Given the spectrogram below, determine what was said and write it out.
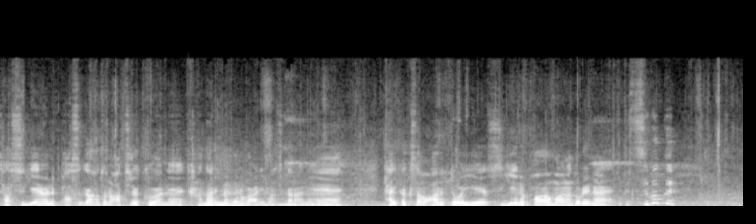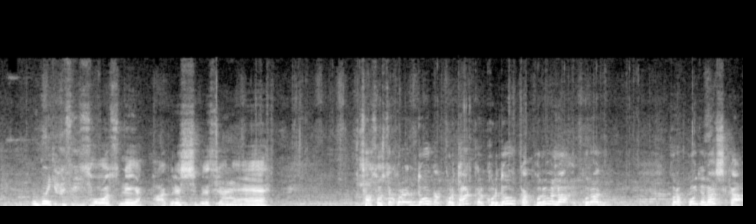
さあ杉江の、ね、パスガードの圧力はねかなりのものがありますからね。体格差はあるとはいえ杉江のパワーも侮れない。なんかすごく動いてますね。そうですね。やっぱアグレッシブですよね、さあそしてこれどうかこれタックルこれどうかこれはなこれはこれはポイントなしか。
